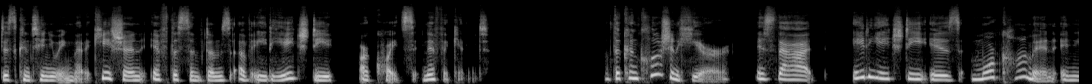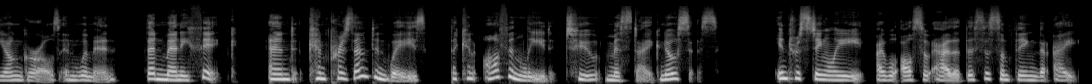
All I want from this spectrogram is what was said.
discontinuing medication if the symptoms of ADHD are quite significant. The conclusion here is that ADHD is more common in young girls and women than many think and can present in ways that can often lead to misdiagnosis. Interestingly, I will also add that this is something that I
